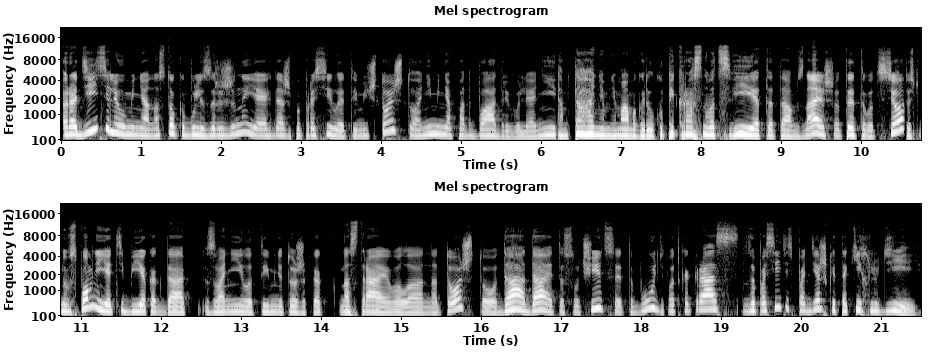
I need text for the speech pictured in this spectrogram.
Родители у меня настолько были заражены, я их даже попросила этой мечтой, что они меня подбадривали. Они там, Таня, мне мама говорила, купи красного цвета, там, знаешь, вот это вот все. То есть, ну, вспомни, я тебе, когда звонила, ты мне тоже как настраивала на то, что да, да, это случится, это будет. Вот как раз запаситесь поддержкой таких людей.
